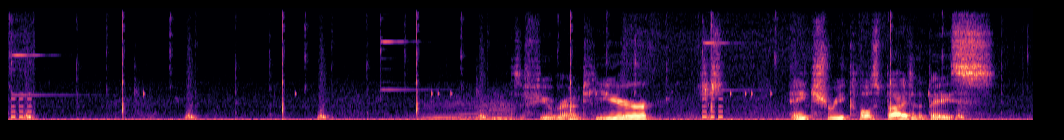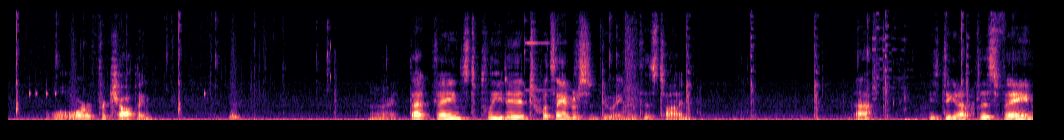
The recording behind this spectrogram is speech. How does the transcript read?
There's a few around here. Just any tree close by to the base. Or for chopping. Alright, that vein's depleted. What's Anderson doing with his time? Ah, He's digging up this vein.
